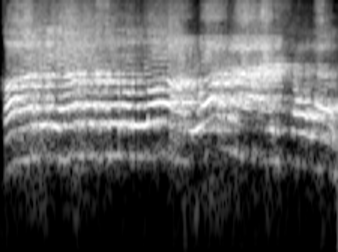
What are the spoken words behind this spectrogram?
Qala ya Rasulullah wa ma assalam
